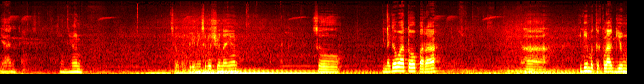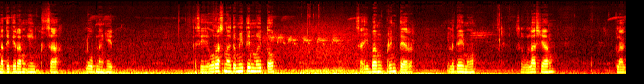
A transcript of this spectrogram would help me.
Yan. Yan yun. So, may cleaning solution na yun. So, ginagawa to para ah, hindi magka-clog yung natitirang ink sa loob ng head. Kasi oras na gamitin mo ito sa ibang printer, ilagay mo. So, wala siyang plug.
